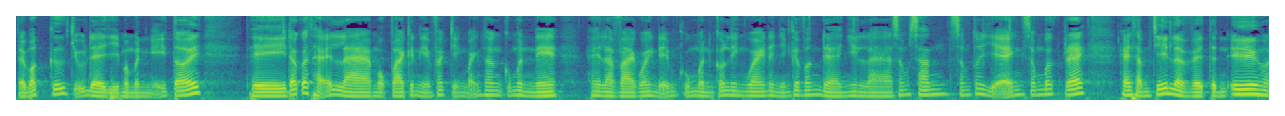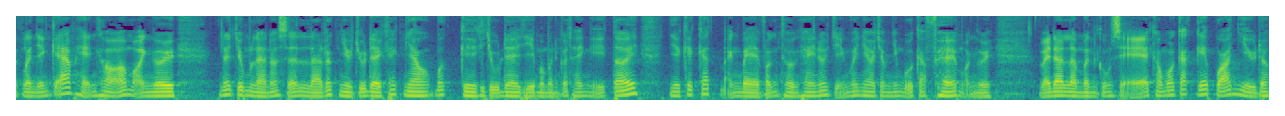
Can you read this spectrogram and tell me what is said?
về bất cứ chủ đề gì mà mình nghĩ tới thì đó có thể là một vài kinh nghiệm phát triển bản thân của mình nè, hay là vài quan điểm của mình có liên quan đến những cái vấn đề như là sống xanh sống tối giản, sống bớt rác, hay thậm chí là về tình yêu hoặc là những cái app hẹn hò mọi người. Nói chung là nó sẽ là rất nhiều chủ đề khác nhau, bất kỳ cái chủ đề gì mà mình có thể nghĩ tới, như cái cách bạn bè vẫn thường hay nói chuyện với nhau trong những buổi cà phê mọi người. Vậy nên là mình cũng sẽ không có cắt ghép quá nhiều đâu.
